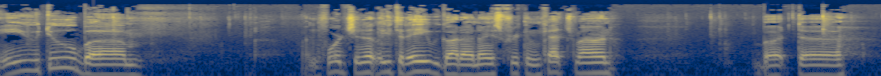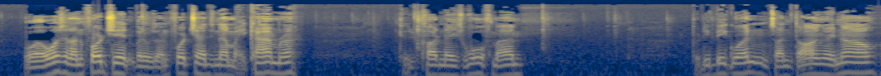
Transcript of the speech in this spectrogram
YouTube, um, unfortunately today we got a nice freaking catch, man. But, uh, well, it wasn't unfortunate, but it was unfortunate I didn't have my camera. Because we caught a nice wolf, man. Pretty big one, it's on thawing right now.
